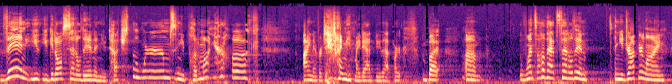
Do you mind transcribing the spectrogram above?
then you, you get all settled in and you touch the worms and you put them on your hook. I never did. I made my dad do that part. But um, once all that's settled in and you drop your line,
